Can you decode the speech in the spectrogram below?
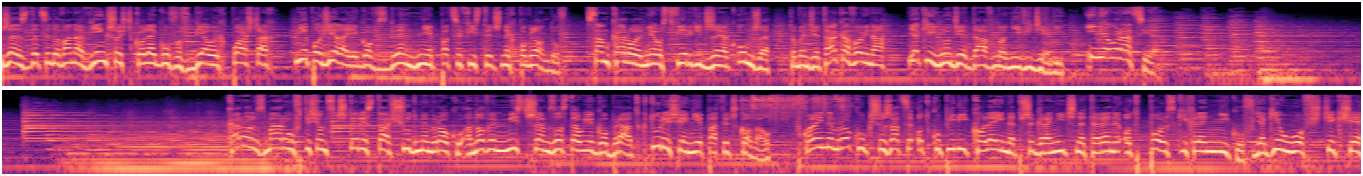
że zdecydowana większość kolegów w białych płaszczach nie podziela jego względnie pacyfistycznych poglądów. Sam Karol miał stwierdzić, że jak umrze, to będzie taka wojna, jakiej ludzie dawno nie widzieli. I miał rację. Karol zmarł w 1407 roku, a nowym mistrzem został jego brat, który się nie patyczkował. W kolejnym roku krzyżacy odkupili kolejne przygraniczne tereny od polskich lenników. Jagiełło wściekł się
